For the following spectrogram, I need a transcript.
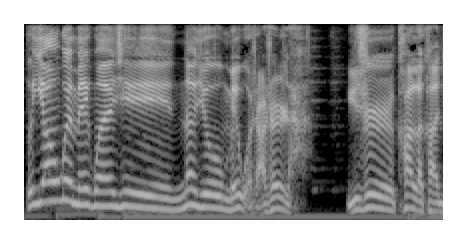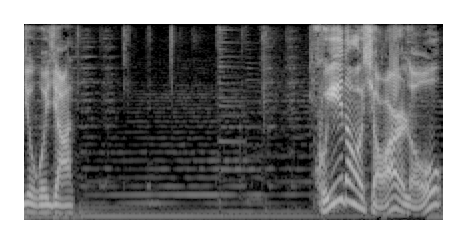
和妖怪没关系，那就没我啥事了。于是看了看就回家了。回到小二楼。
